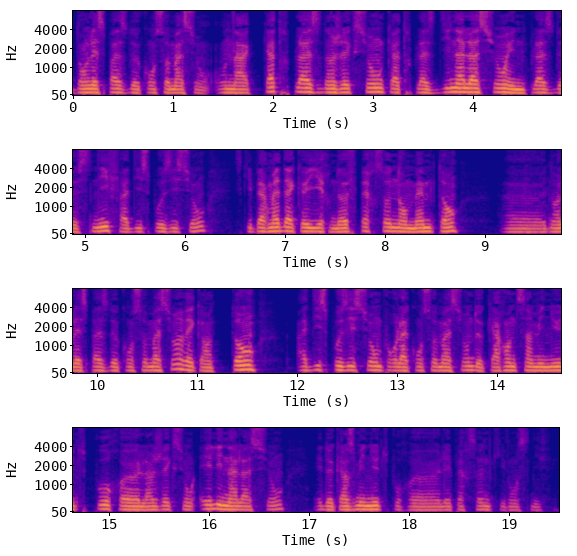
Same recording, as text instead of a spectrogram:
dans l'espace de consommation. On a quatre places d'injection, quatre places d'inhalation et une place de sniff à disposition, ce qui permet d'accueillir neuf personnes en même temps euh, dans l'espace de consommation avec un temps à disposition pour la consommation de 45 minutes pour euh, l'injection et l'inhalation et de 15 minutes pour les personnes qui vont sniffer.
